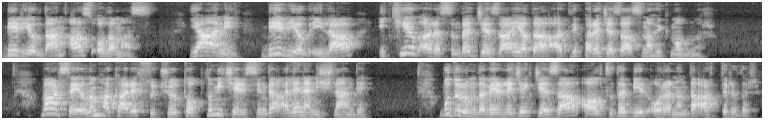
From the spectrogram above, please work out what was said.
bir yıldan az olamaz. Yani bir yıl ila iki yıl arasında ceza ya da adli para cezasına hükmolunur. Varsayalım hakaret suçu toplum içerisinde alenen işlendi. Bu durumda verilecek ceza altıda bir oranında arttırılır.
